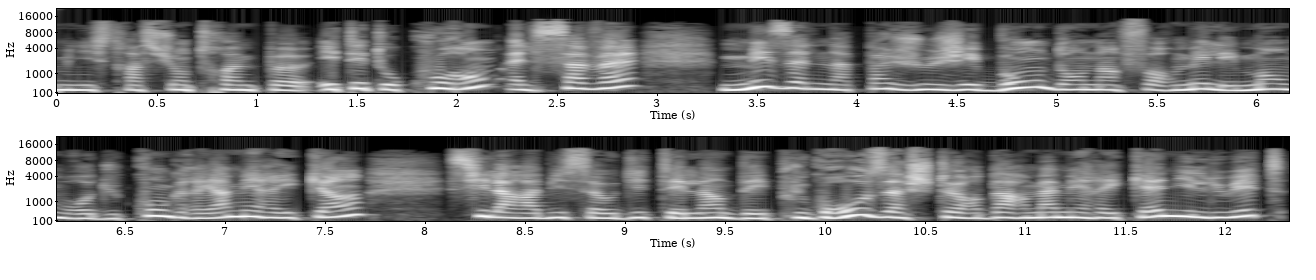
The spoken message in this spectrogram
L'administration Trump était au courant, elle savait, mais elle n'a pas jugé bon d'en informer les membres du Congrès américain. Si l'Arabie saoudite est l'un des plus gros acheteurs d'armes américaines, il lui est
